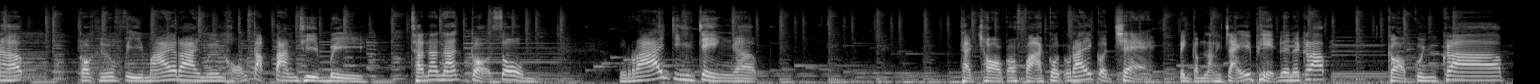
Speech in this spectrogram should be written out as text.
นะครับ ก็คือฝีไม้ลายมือของกัปตันทีมบีชนะนัทเกาะส้ม ร้ายจริงๆครับ ถ้าชอบก็ฝากกดไลค์กดแชร์ เป็นกำลังใจให้เพจด้วยนะครับ ขอบคุณครับ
